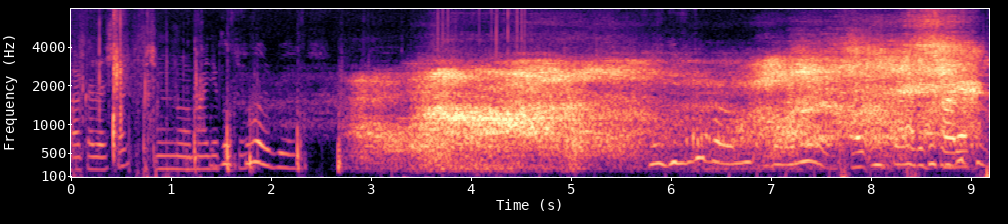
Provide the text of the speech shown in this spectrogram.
Arkadaşlar şimdi normal yapacağım. var be. Suya girince bağlı, Babacığım.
